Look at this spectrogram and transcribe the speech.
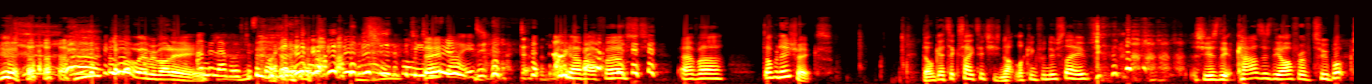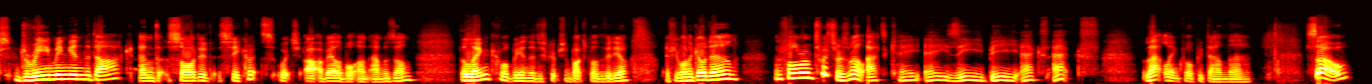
Hello, everybody. And the levels just got here before we Today- started. we have our first ever dominatrix. Don't get excited. She's not looking for new slaves. She is the Kaz is the author of two books, Dreaming in the Dark and Sordid Secrets, which are available on Amazon. The link will be in the description box below the video. If you want to go down and follow her on Twitter as well at KAZBXX. That link will be down there. So,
